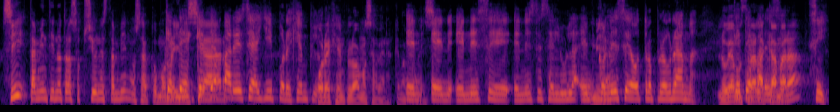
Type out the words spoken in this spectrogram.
Sí, también tiene otras opciones también, o sea, como ¿Qué te, qué te reiniciar. aparece allí, por ejemplo? Por ejemplo, vamos a ver qué me en, aparece. en- en ese, en ese celular, en- con ese otro programa. Lo voy a ¿Qué te mostrar a la aparece? cámara. Sí.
